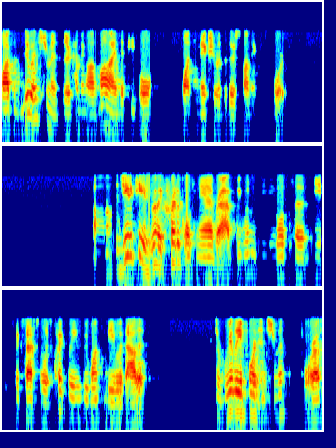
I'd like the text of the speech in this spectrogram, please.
lots of new instruments that are coming online that people want to make sure that there's funding support. Um, the GBT is really critical to NanoGrav. We wouldn't be able to be successful as quickly as we want to be without it. It's a really important instrument for us.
